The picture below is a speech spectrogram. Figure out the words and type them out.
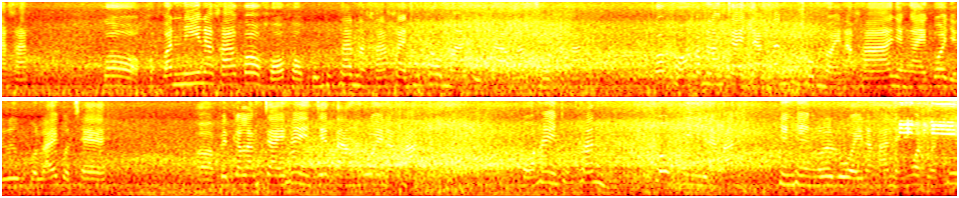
นะคะ ก็วันนี้นะคะก็ขอขอบคุณทุกท่านนะคะ ใครที่เข้ามาติดตามรับชมนะคะ ก็ขอกำลังใจจากท่านผู้ชมหน่อยนะคะ ยังไงก็อย่าลืมกดไลค์กดแชร์เป็นกำลังใจให้เจ๊ตังด้วยนะคะ ขอให้ทุกท่านโชคดีนะคะ เฮงๆรวยๆนะคะ ในงวดวันที่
